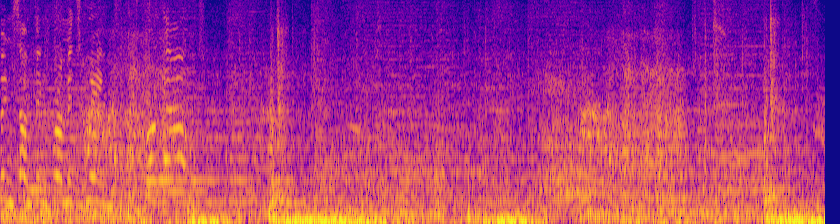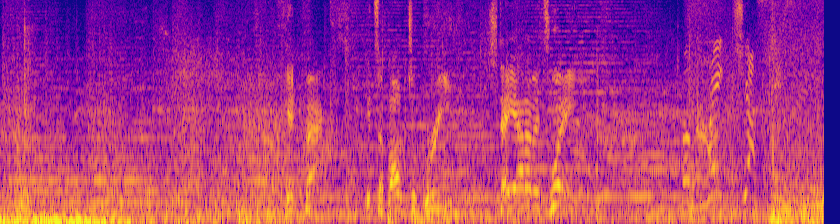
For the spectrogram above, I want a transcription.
Dropping something from its wings! Look out! Get back! It's about to breathe! Stay out of its way! For great justice!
